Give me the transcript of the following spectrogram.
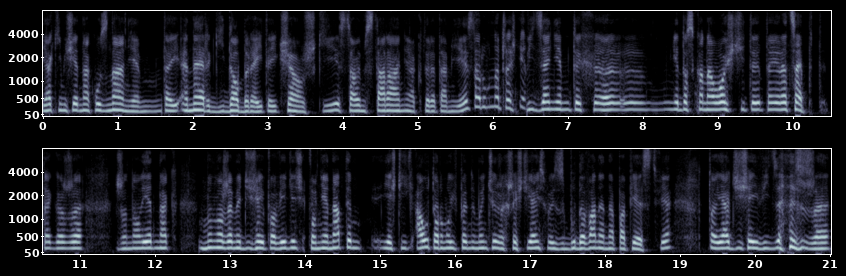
jakimś jednak uznaniem tej energii dobrej tej książki, z całym starania, które tam jest, a równocześnie jednocześnie widzeniem tych e, niedoskonałości tej, tej recepty, tego, że, że no jednak my możemy dzisiaj powiedzieć, to nie na tym, jeśli autor mówi w pewnym momencie, że chrześcijaństwo jest zbudowane na papiestwie, to ja dzisiaj widzę, że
